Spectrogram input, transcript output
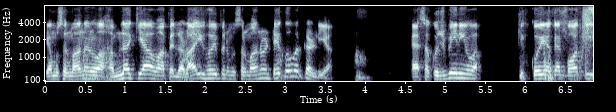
یا مسلمانوں نے وہاں حملہ کیا، وہاں پہ لڑائی ہوئی، پھر مسلمانوں نے ٹیک اوور کر لیا۔ ایسا کچھ بھی نہیں ہوا کہ کوئی اگر بہت ہی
